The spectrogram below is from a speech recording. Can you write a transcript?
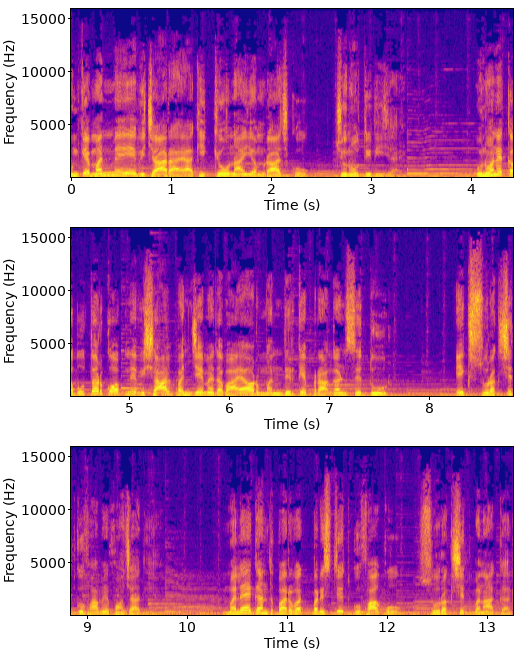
उनके मन में यह विचार आया कि क्यों ना यमराज को चुनौती दी जाए। उन्होंने कबूतर को अपने विशाल पंजे में दबाया और मंदिर के प्रांगण से दूर एक सुरक्षित गुफा में पहुँचा दिया। मलयगंध पर्वत पर स्थित गुफा को सुरक्षित बनाकर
